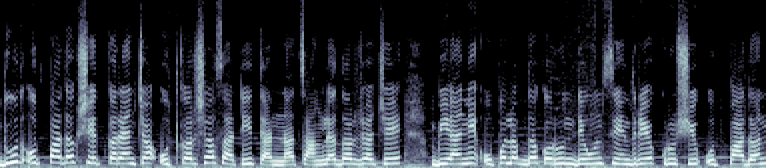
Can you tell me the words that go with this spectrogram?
दूध उत्पादक शेतकऱ्यांच्या उत्कर्षासाठी त्यांना चांगल्या दर्जाचे बियाणे उपलब्ध करून देऊन सेंद्रिय कृषी उत्पादन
